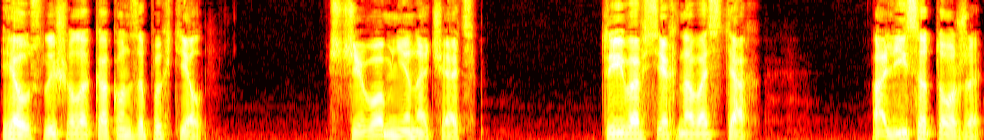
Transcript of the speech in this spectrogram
Я услышала, как он запыхтел. «С чего мне начать?» «Ты во всех новостях. Алиса тоже.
